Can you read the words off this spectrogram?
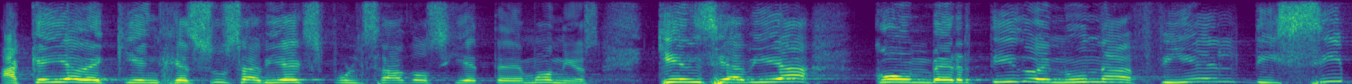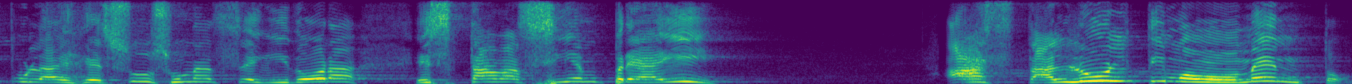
aquella de quien Jesús había expulsado siete demonios, quien se había convertido en una fiel discípula de Jesús, una seguidora, estaba siempre ahí, hasta el último momento.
